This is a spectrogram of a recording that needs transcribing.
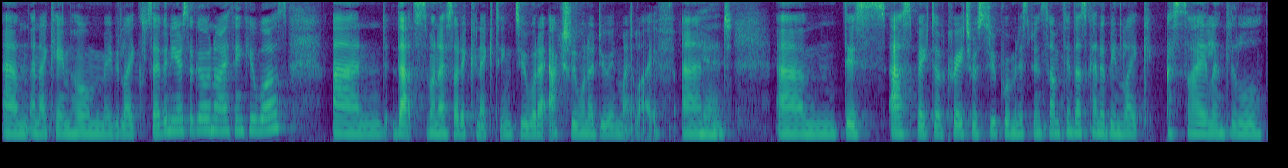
Um, and i came home maybe like seven years ago now i think it was. And that's when i started connecting to what i actually want to do in my life. And yeah um, this aspect of creator superwoman has been something that's kind of been like a silent little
